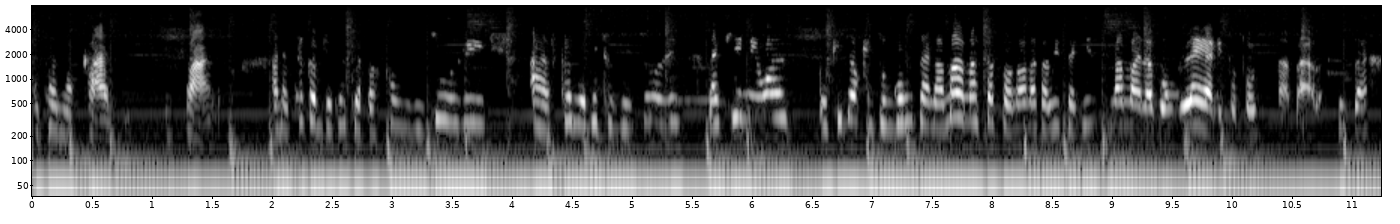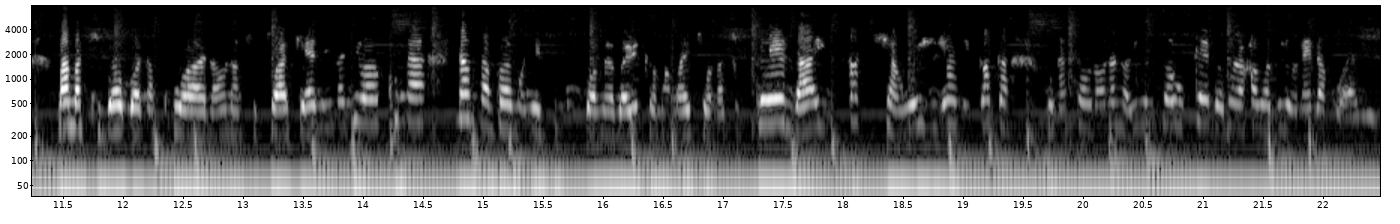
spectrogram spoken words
kufanya kazi mfano anataka mtoto wake apafomu vizuri afanye vitu vizuri. Lakini ukija ukizungumza na mama sasa unaona kabisa jinsi mama anavyomlea ni tofauti na baba. Sasa mama kidogo anakuwa anaona mtoto wake. Yani unajua kuna namna ambayo mwenyezi mungu amewabariki mama yetu wanatupenda yani mpaka kuna saa unaona kabisa upendo mbona kama vile unaenda kuharibu?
